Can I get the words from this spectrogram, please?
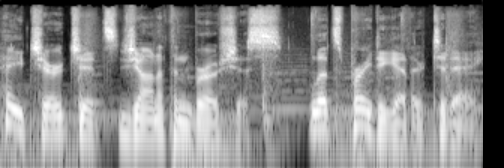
Hey, church, it's Jonathan Brocious. Let's pray together today.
